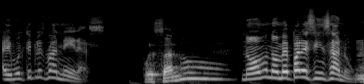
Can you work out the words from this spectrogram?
Hay múltiples maneras. Pues sano. No, no me parece insano.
